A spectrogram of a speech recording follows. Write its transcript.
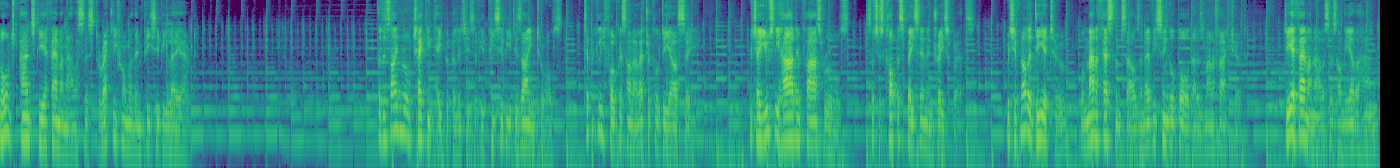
Launch PADS DFM analysis directly from within PCB Layout. The design rule checking capabilities of your PCB design tools typically focus on electrical DRC, which are usually hard and fast rules such as copper spacing and trace widths, which if not adhered to will manifest themselves in every single board that is manufactured. DFM analysis on the other hand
